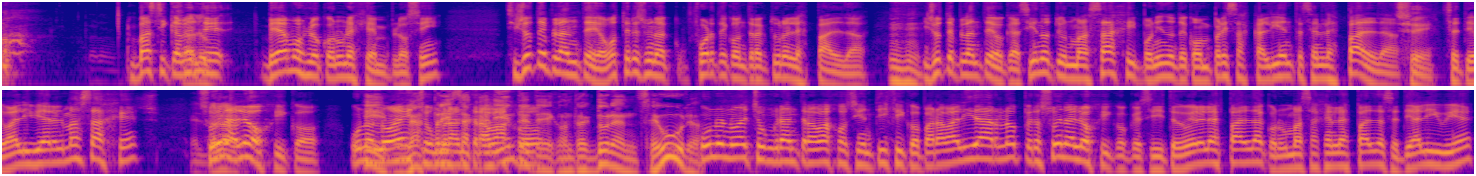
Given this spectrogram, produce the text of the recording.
básicamente, veámoslo con un ejemplo, ¿sí? Si yo te planteo, vos tenés una fuerte contractura en la espalda, y yo te planteo que haciéndote un masaje y poniéndote compresas calientes en la espalda, Sí. se te va a aliviar el masaje, El suena dolor. lógico. Uno Sí, no ha hecho un gran trabajo. te contracturan seguro. Uno no ha hecho un gran trabajo científico para validarlo, pero suena lógico que si te duele la espalda, con un masaje en la espalda se te alivie.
